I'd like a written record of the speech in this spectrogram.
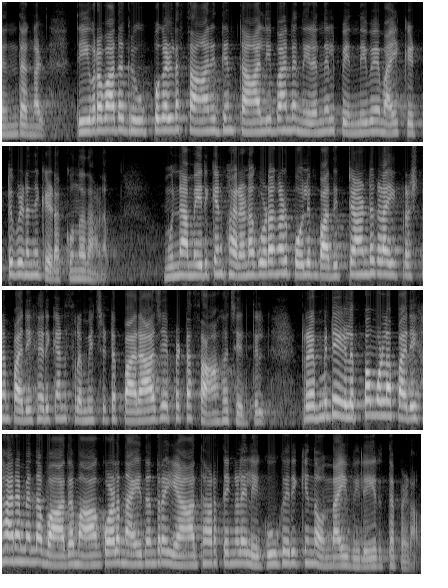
ബന്ധങ്ങൾ തീവ്രവാദ ഗ്രൂപ്പുകളുടെ സാന്നിധ്യം താലിബാന്റെ നിലനിൽപ്പ് എന്നിവയുമായി കെട്ടുപിണഞ്ഞ് കിടക്കുന്നതാണ്. മുൻ അമേരിക്കൻ ഭരണകൂടങ്ങൾ പോലും പതിറ്റാണ്ടുകളായി പ്രശ്നം പരിഹരിക്കാൻ ശ്രമിച്ചിട്ട് പരാജയപ്പെട്ട സാഹചര്യത്തിൽ ട്രംപിന്റെ എളുപ്പമുള്ള പരിഹാരം എന്ന വാദം ആഗോള നയതന്ത്ര യാഥാർത്ഥ്യങ്ങളെ ലഘൂകരിക്കുന്ന ഒന്നായി വിലയിരുത്തപ്പെടാം.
